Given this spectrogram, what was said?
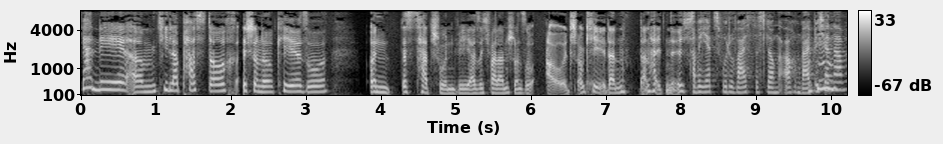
ja, nee, ähm, Kieler passt doch, ist schon okay, so. Und das tat schon weh. Also ich war dann schon so, ouch, okay, dann, dann halt nicht. Aber jetzt, wo du weißt, dass Long auch ein weiblicher mhm. Name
